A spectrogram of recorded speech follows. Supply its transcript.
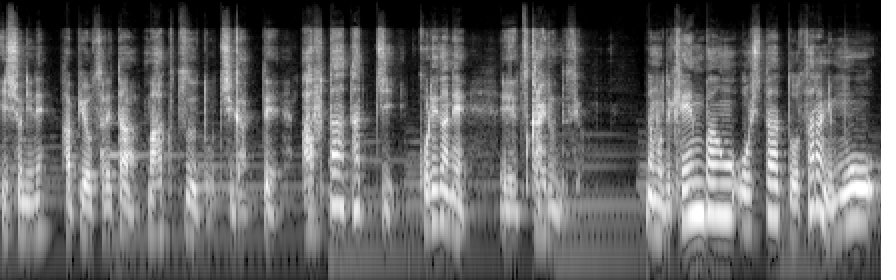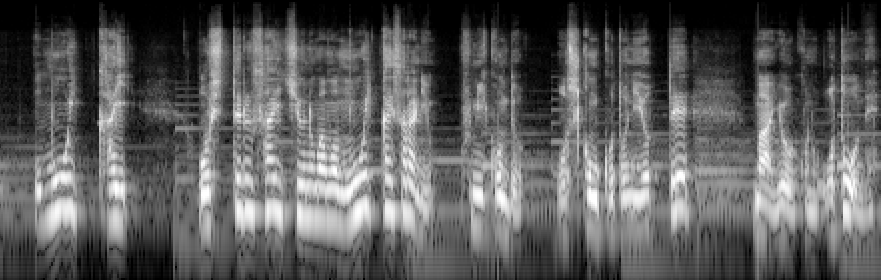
一緒にね発表された Mark2 と違ってアフタータッチこれがね、えー、使えるんですよ。なので鍵盤を押した後さらにもうもう一回押してる最中のままもう一回さらに踏み込んで押し込むことによってまあ要はこの音をね、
